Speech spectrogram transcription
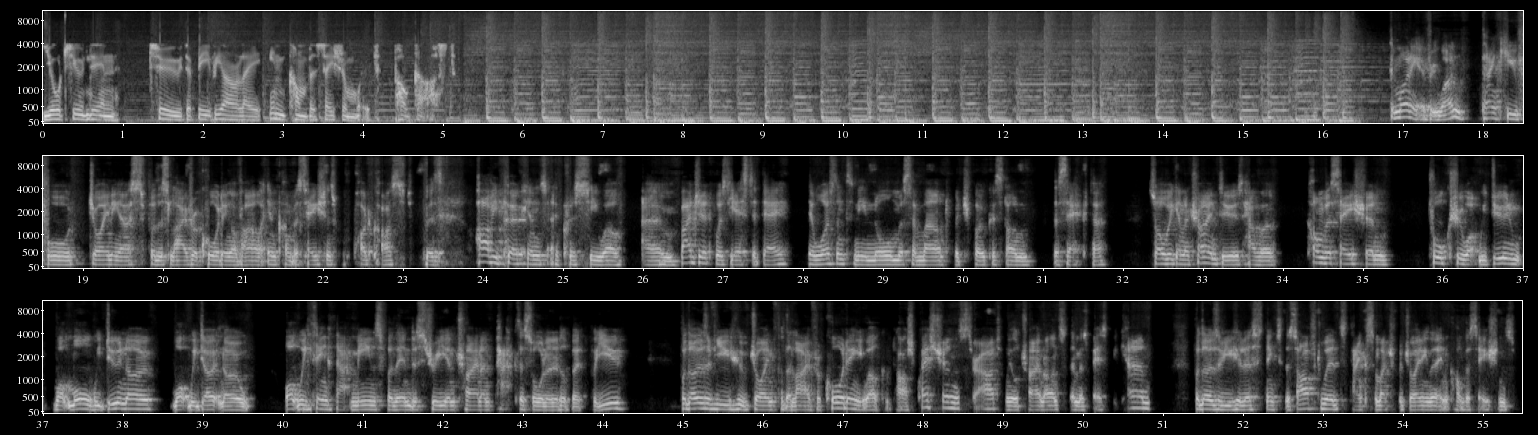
You're tuned in to the BVRLA In Conversation with podcast. Good morning, everyone. Thank you for joining us for this live recording of our In Conversations with podcast with Harvey Perkins and Chris Sewell. Um, budget was yesterday. There wasn't an enormous amount which focused on the sector. So, what we're going to try and do is have a conversation, talk through what we do, what more we do know, what we don't know, what we think that means for the industry, and try and unpack this all a little bit for you for those of you who've joined for the live recording, you're welcome to ask questions throughout. We'll try and answer them as best we can. For those of you who are listening to this afterwards, thanks so much for joining the In Conversations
